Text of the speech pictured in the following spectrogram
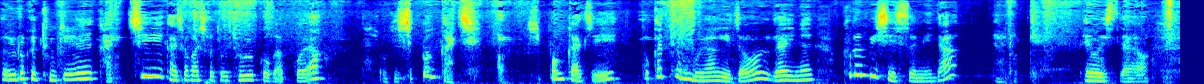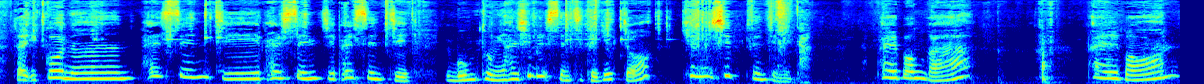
자, 이렇게 두 개 같이 가져가셔도 좋을 것 같고요. 여기 10번까지 10번까지 똑같은 모양이죠. 이 아이는 푸른빛이 있습니다. 이렇게 되어 있어요. 자, 이 거는 8cm, 8cm, 8cm 몸통이 한 11cm 되겠죠. 키는 10cm입니다. 8번과 8번,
